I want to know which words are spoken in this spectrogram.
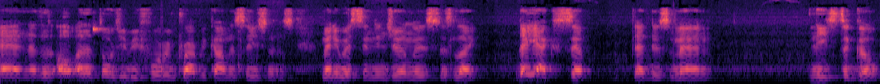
And as I, as I told you before in private conversations, many West Indian journalists is like they accept that this man needs to go,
